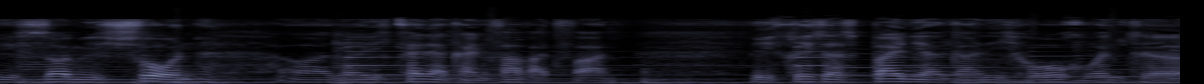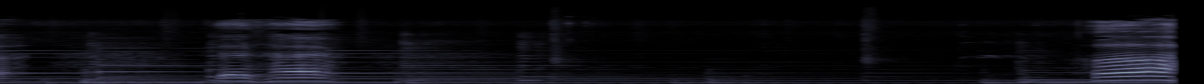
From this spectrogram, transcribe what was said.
ich soll mich schon, aber ich kann ja kein Fahrrad fahren. Ich kriege das Bein ja gar nicht hoch und äh, deshalb Oh,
